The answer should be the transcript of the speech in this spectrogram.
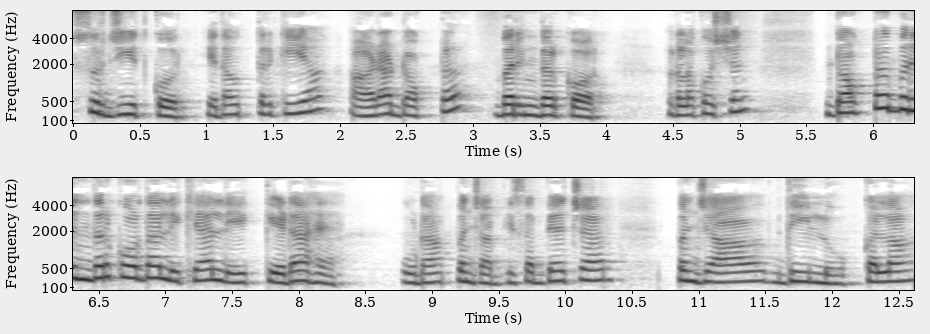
ਸੁਰਜੀਤ ਕੌਰ। ਇਹਦਾ ਉੱਤਰ ਕੀ ਆ? ਆੜਾ, ਡਾਕਟਰ ਬਰਿੰਦਰ ਕੌਰ। ਅਗਲਾ ਕੁਐਸਚਨ ਡਾਕਟਰ ਬਰਿੰਦਰ ਕੌਰ ਦਾ ਲਿਖਿਆ ਲੇਖ ਕਿਹੜਾ ਹੈ? ਊੜਾ, ਪੰਜਾਬੀ ਸੱਭਿਆਚਾਰ, ਪੰਜਾਬ ਦੀ ਲੋਕ ਕਲਾ,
